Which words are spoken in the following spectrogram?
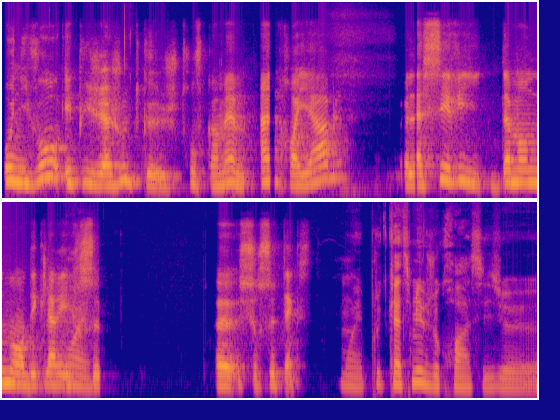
au niveau. Et puis j'ajoute que je trouve quand même incroyable la série d'amendements déclarés euh, sur ce texte. Oui, plus de 4000, je crois, si je...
